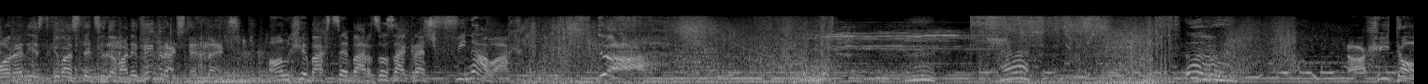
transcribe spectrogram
Warren jest chyba zdecydowany wygrać ten mecz. On chyba chce bardzo zagrać w finałach. Achito!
